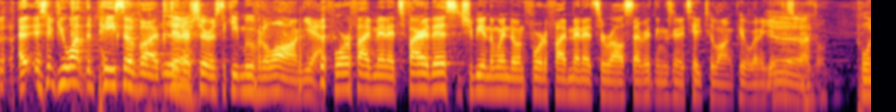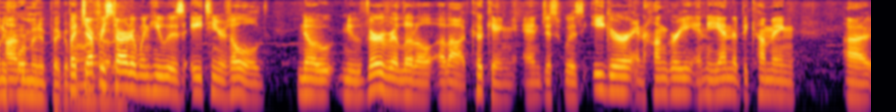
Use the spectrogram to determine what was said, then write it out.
Uh, if you want the pace of uh, dinner Yeah. service to keep moving along, yeah, four or five minutes. Fire this. It should be in the window in four to five minutes, or else everything's going to take too long. People are going to get Yeah. disgruntled. 24 Um, minute pickup. But Jeffrey started when he was 18 years old. Know knew very very little about cooking and just was eager and hungry, and he ended up becoming. Uh,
